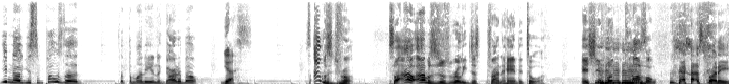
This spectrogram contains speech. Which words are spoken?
you know you're supposed to put the money in the garter belt. Yes. So I was drunk, so I, I was just really just trying to hand it to her, and she looked puzzled. That's funny.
